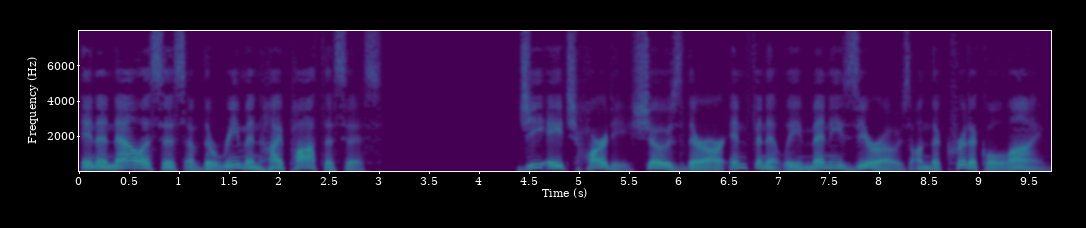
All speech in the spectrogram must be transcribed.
In analysis of the Riemann hypothesis, G. H. Hardy shows there are infinitely many zeros on the critical line.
